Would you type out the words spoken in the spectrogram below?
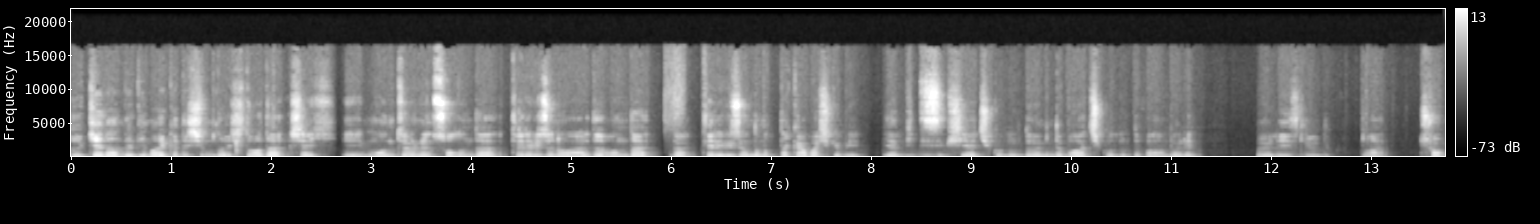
Kenan dediğim arkadaşım da işte o da şey e, monitörünün solunda televizyonu vardı. Onda da televizyonda mutlaka başka bir ya bir dizi bir şey açık olurdu. Önünde bu açık olurdu falan böyle böyle izliyorduk. Ulan çok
